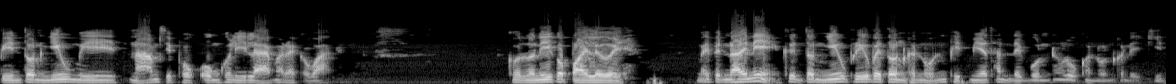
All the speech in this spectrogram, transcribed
ปีนต้นงิ้วมีหนามสิบหกองคุลีแหลมอะไรก็ว่าคนเหล่านี้ก็ปล่อยเลย ไม่เป็นไรนี่ ขึ้นต้นงิ้วพริ้วไปต้นขนุน ผิดเมียท่านได้บุญทั้งลูกขนุนก็ได้กิน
